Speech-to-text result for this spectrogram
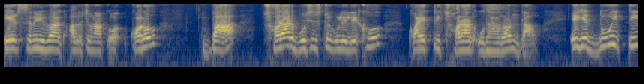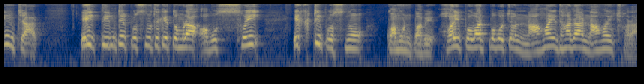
এর শ্রেণীবিভাগ আলোচনা করো বা ছড়ার বৈশিষ্ট্যগুলি লেখো, কয়েকটি ছড়ার উদাহরণ দাও। এই যে দুই, তিন, চার এই তিনটে প্রশ্ন থেকে তোমরা অবশ্যই একটি প্রশ্ন কমন পাবে। হয় প্রবাদ প্রবচন, না হয় ধাঁধা, না হয় ছড়া।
